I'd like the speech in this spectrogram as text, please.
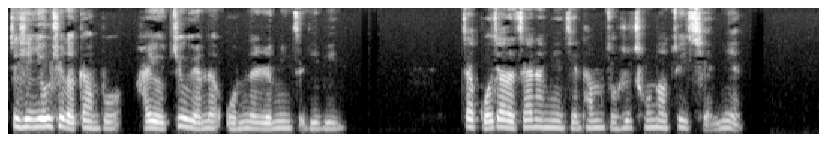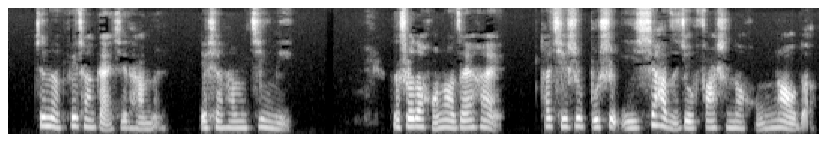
这些优秀的干部，还有救援的我们的人民子弟兵，在国家的灾难面前，他们总是冲到最前面，真的非常感谢他们，要向他们敬礼。那说到洪涝灾害，它其实不是一下子就发生了洪涝的，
